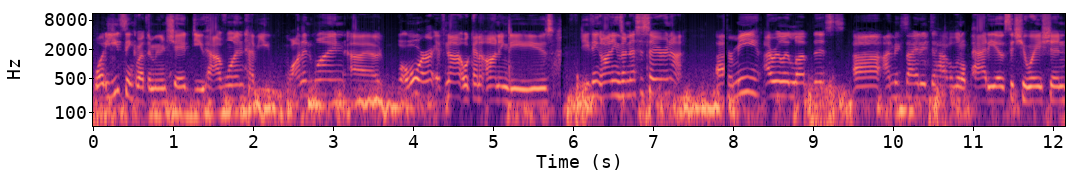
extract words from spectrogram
What do you think about the moon shade? Do you have one? Have you wanted one? Uh, or if not, what kind of awning do you use? Do you think awnings are necessary or not? Uh, for me, I really love this. Uh, I'm excited to have a little patio situation.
